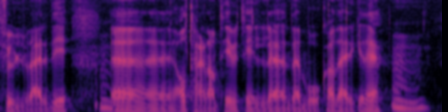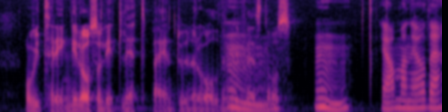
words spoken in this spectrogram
fullverdig eh, alternativ til eh, den boka. Det er ikke det. Og vi trenger også litt lettbeint underholdning, de fleste av oss. Mm. Ja, man gjør det.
